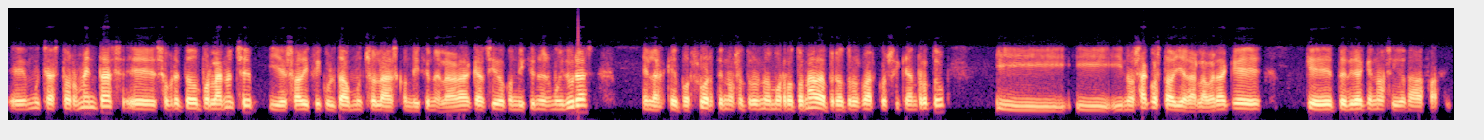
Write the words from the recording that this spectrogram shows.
eh, muchas tormentas, eh, sobre todo por la noche, y eso ha dificultado mucho las condiciones. La verdad que han sido condiciones muy duras, en las que por suerte nosotros no hemos roto nada, pero otros barcos sí que han roto, y, nos ha costado llegar. La verdad que, que te diría que no ha sido nada fácil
